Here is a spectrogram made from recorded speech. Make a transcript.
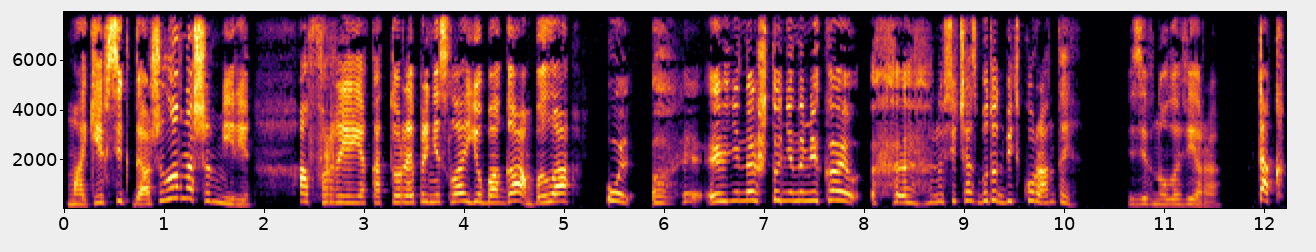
Магия всегда жила в нашем мире. А Фрея, которая принесла ее богам, была... Оль, я э, э, ни на что не намекаю. Но сейчас будут бить куранты, зевнула Вера. Так,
